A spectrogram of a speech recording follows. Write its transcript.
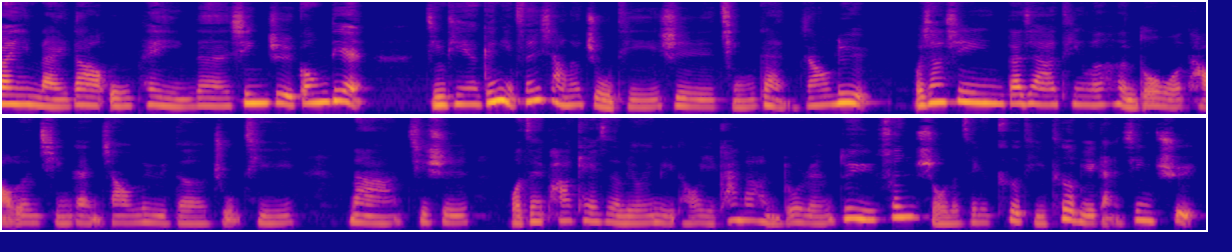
欢迎来到吴佩莹的心智宫殿。今天跟你分享的主题是情感焦虑。我相信大家听了很多我讨论情感焦虑的主题，那其实我在 Podcast 的留言里头也看到很多人对于分手的这个课题特别感兴趣。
